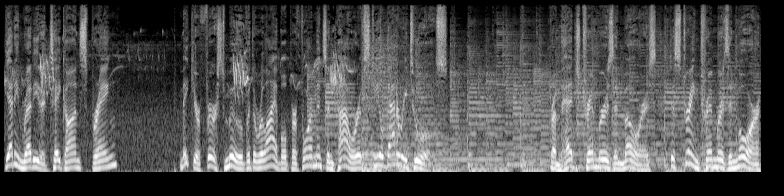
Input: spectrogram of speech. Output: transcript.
Getting ready to take on spring? Make your first move with the reliable performance and power of STIHL battery tools. From hedge trimmers and mowers to string trimmers and more,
